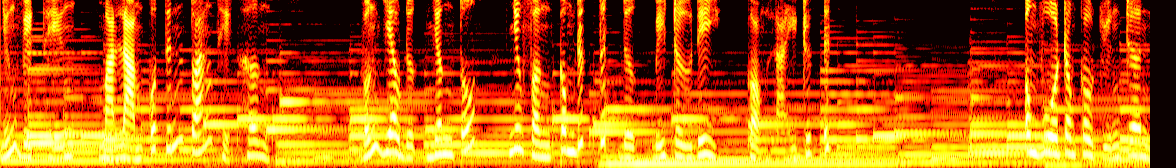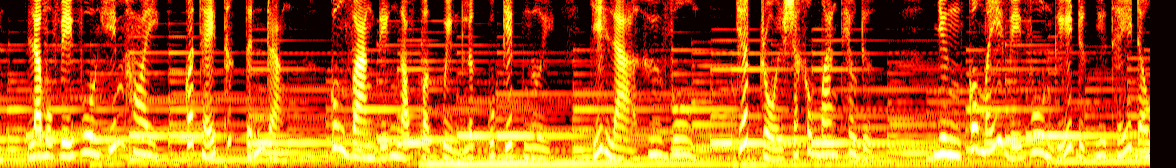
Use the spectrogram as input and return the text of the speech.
Những việc thiện mà làm có tính toán thiệt hơn vẫn gieo được nhân tốt nhưng phần công đức tích được bị trừ đi còn lại rất ít. Ông vua trong câu chuyện trên là một vị vua hiếm hoi có thể thức tỉnh rằng cung vàng điện ngọc và quyền lực của kiếp người chỉ là hư vô chết rồi sẽ không mang theo được. Nhưng có mấy vị vua nghĩ được như thế đâu.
